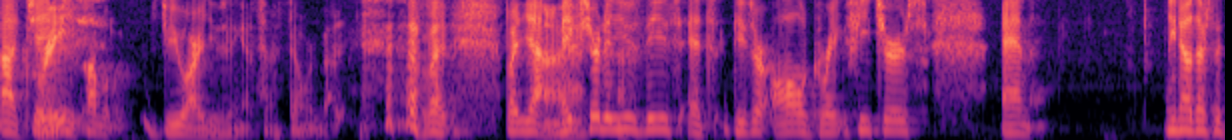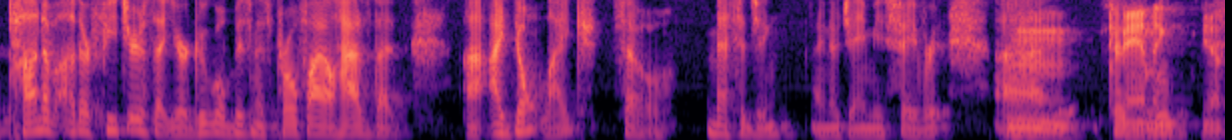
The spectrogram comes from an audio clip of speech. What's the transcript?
Uh, Jamie, probably you are using it, so don't worry about it. but but yeah, make sure to use these. It's these are all great features, and you know there's a ton of other features that your Google Business Profile has that uh, I don't like. So messaging, I know Jamie's favorite. Uh, mm, spamming, yeah,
